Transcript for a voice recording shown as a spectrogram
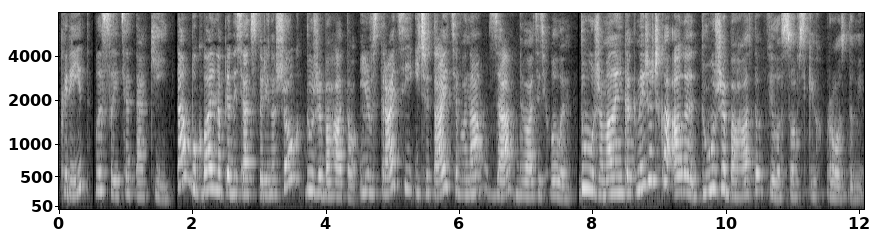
кріт, лисиця та кінь. Там буквально 50 сторіночок, дуже багато ілюстрацій, і читається вона за 20 хвилин. Дуже маленька книжечка, але дуже багато філософських роздумів.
